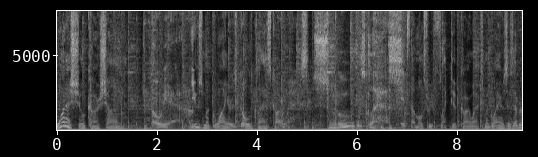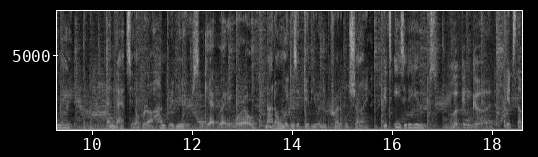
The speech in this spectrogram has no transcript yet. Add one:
Want a show car shine? Oh, yeah. Use Meguiar's Gold Class Car Wax. Smooth as glass. It's the most reflective car wax Meguiar's has ever made. And that's in over a hundred years. Get ready, world. Not only does it give you an incredible shine, it's easy to use. Looking good. It's the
